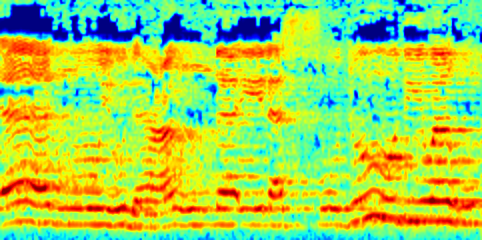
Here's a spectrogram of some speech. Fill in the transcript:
كانوا يدعون إلى السجود وهم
